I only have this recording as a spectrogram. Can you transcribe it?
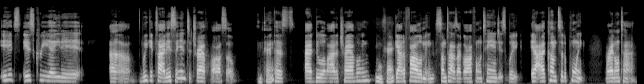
it's it's created. Uh, we could tie this into travel also Okay. because I do a lot of traveling. Okay. You got to follow me. Sometimes I go off on tangents, but I come to the point right on time.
